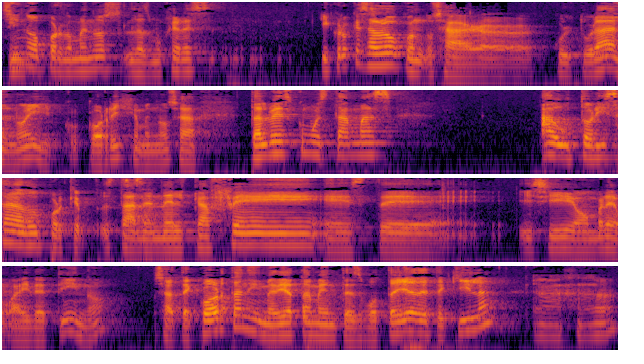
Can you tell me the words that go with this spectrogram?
Sí, no, por lo menos las mujeres. Y creo que es algo, con, o sea, cultural, ¿no? Y co- corrígeme, ¿no? O sea, tal vez como está más autorizado porque están en el café, este. Y sí, hombre, hay de ti, ¿no? O sea, te cortan inmediatamente, es botella de tequila Ajá.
